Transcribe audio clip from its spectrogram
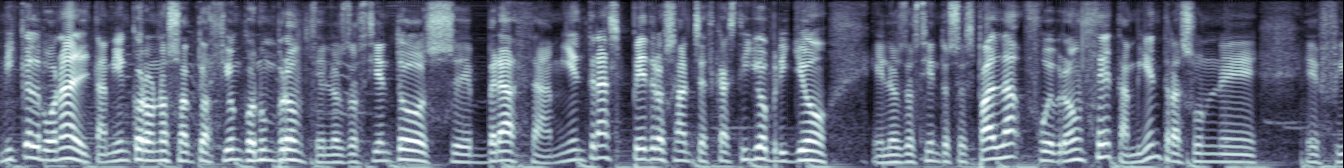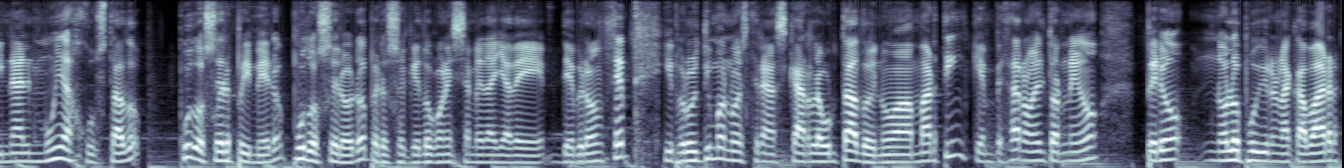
Mikel Bonal también coronó su actuación con un bronce en los 200 eh, braza, mientras Pedro Sánchez Castillo brilló en los 200 espalda, fue bronce también tras un eh, eh, final muy ajustado pudo ser primero, pudo ser oro, pero se quedó con esa medalla de, bronce. Y por último, nuestras Carla Hurtado y Noah Martín, que empezaron el torneo, pero no lo pudieron acabar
